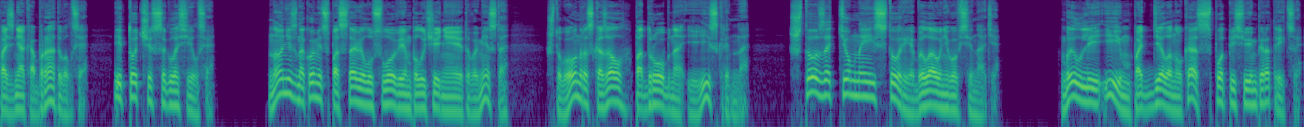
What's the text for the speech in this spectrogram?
Поздняк обрадовался и тотчас согласился. Но незнакомец поставил условием получения этого места, чтобы он рассказал подробно и искренно, что за темная история была у него в Сенате. Был ли им подделан указ с подписью императрицы?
